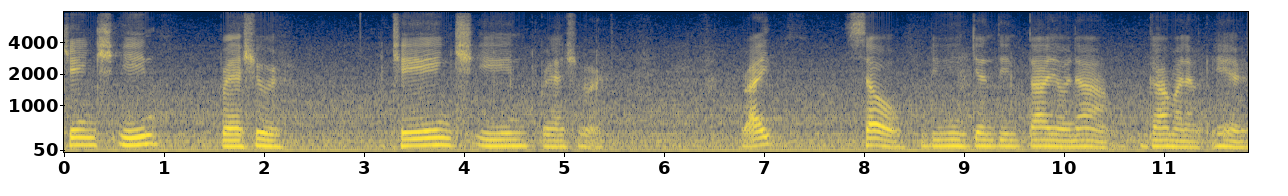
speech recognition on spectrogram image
change in pressure. Change in pressure. Right? So, binigyan din tayo ng gamma ng air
